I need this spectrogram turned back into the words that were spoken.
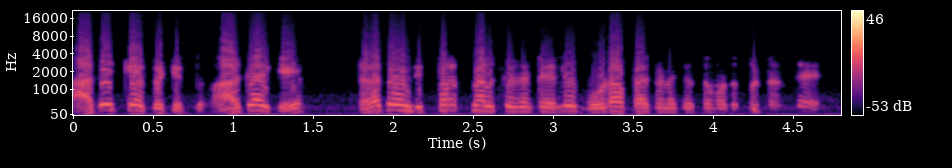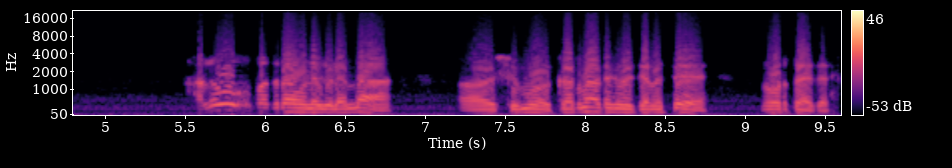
ಅದಕ್ಕೆ ಬಿಟ್ಟಿತ್ತು. ಹಾಗಾಗಿ ಕಳೆದ ಒಂದು ಇಪ್ಪತ್ನಾಲ್ಕು ಗಂಟೆಯಲ್ಲಿ ಮೂಡಾ ಪ್ರಕರಣಕ್ಕೆ ಸಂಬಂಧಪಟ್ಟಂತೆ ಹಲವು ಬದಲಾವಣೆಗಳನ್ನ ಶಿವಮೊಗ್ಗ ಕರ್ನಾಟಕದ ಜನತೆ ನೋಡ್ತಾ ಇದ್ದಾರೆ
